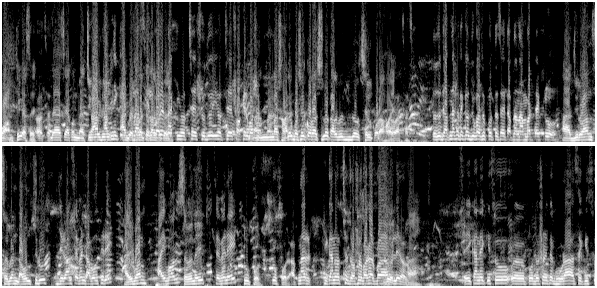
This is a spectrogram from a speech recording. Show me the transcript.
কম ঠিক আছে? আচ্ছা। এখন ম্যাচিউরিটি আপনি কি সেল করেন নাকি হচ্ছে শুধুই হচ্ছে শখের বসে? না শখের বসে করা ছিল তার বিরুদ্ধেও সেল করা হয়। আচ্ছা আচ্ছা। তো যদি আপনার সাথে কেউ যোগাযোগ করতে চায় তো আপনার নাম্বারটা একটু হ্যাঁ zero one seven double three zero one seven double three five one five one seven eight seven eight two four two four আপনার ঠিকানা হচ্ছে যশোর বাঘারপাড়া হলেই হবে। হ্যাঁ। এইখানে কিছু প্রদর্শনীতে ঘোড়া আছে কিছু,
